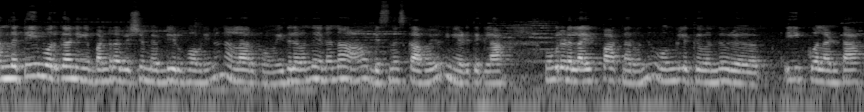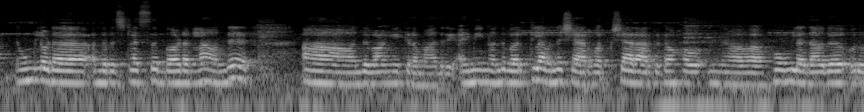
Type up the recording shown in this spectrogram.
அந்த டீம் ஒர்க்காக நீங்கள் பண்ணுற விஷயம் எப்படி இருக்கும் அப்படின்னா நல்லாயிருக்கும் இதில் வந்து என்னென்னா பிஸ்னஸ்க்காகவும் நீங்கள் எடுத்துக்கலாம். உங்களோட லைஃப் பார்ட்னர் வந்து உங்களுக்கு வந்து ஒரு ஈக்குவலண்ட்டாக உங்களோட அந்த ஒரு ஸ்ட்ரெஸ்ஸு பேர்டன்லாம் வந்து வந்து வாங்கிக்கிற மாதிரி. ஐ மீன் வந்து ஒர்க்கில் வந்து ஷேர் ஒர்க் ஷேராக இருக்கட்டும் ஹோ ஹோமில் ஏதாவது ஒரு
